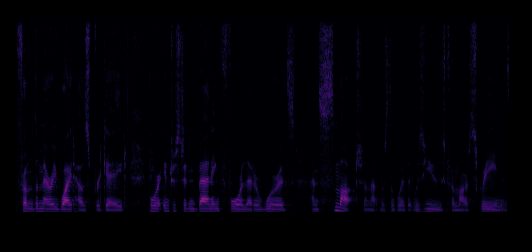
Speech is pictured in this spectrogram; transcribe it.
from the Mary Whitehouse Brigade, who are interested in banning four-letter words and smut, and that was the word that was used from our screens.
